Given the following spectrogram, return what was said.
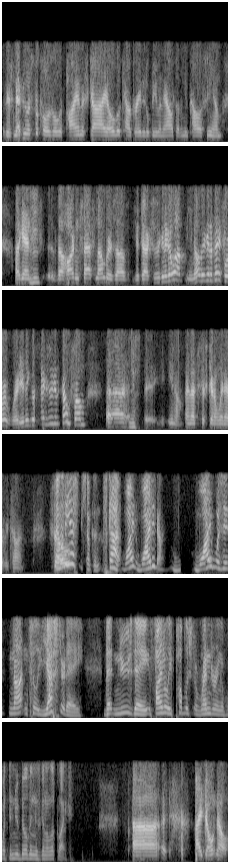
this nebulous proposal with pie in the sky. Oh, look how great it'll be when the Owls have a new coliseum against mm-hmm. the hard and fast numbers of your taxes are going to go up. You know they're going to pay for it. Where do you think those taxes are going to come from? Uh, yeah. You know, and that's just going to win every time. So now let me ask you something, Scott. Why why did yeah. why was it not until yesterday that Newsday finally published a rendering of what the new building is going to look like? Uh, I don't know.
